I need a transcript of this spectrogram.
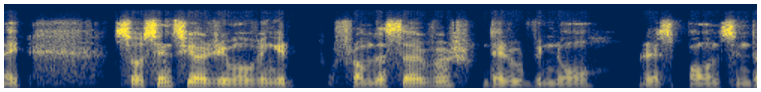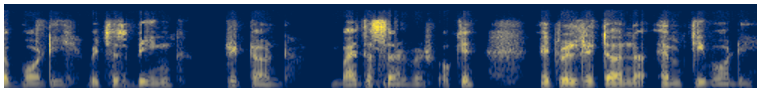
right? So since you are removing it from the server, there would be no response in the body, which is being returned by the server, okay? It will return an empty body.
